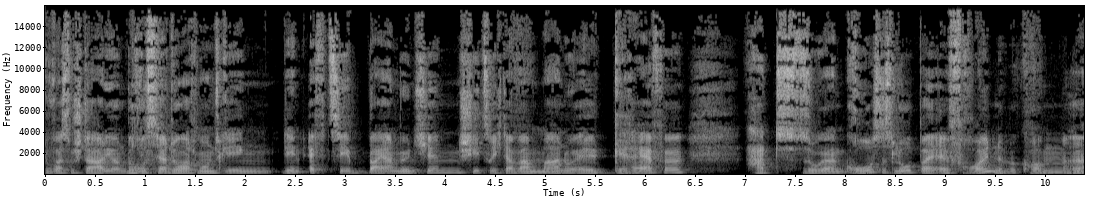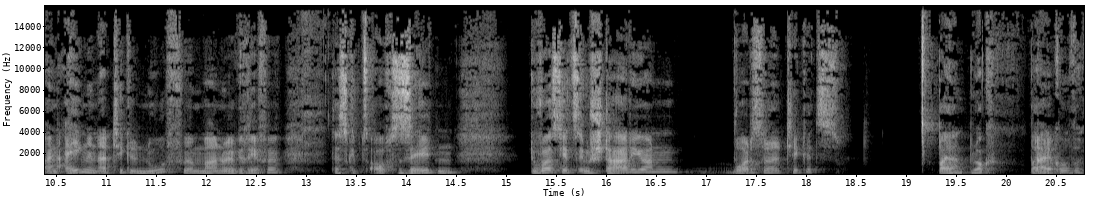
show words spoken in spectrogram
Du warst im Stadion, Borussia Dortmund gegen den FC Bayern München. Schiedsrichter war Manuel Gräfe, hat sogar ein großes Lob bei Elf Freunde bekommen. Mhm. Einen eigenen Artikel nur für Manuel Gräfe. Das gibt's auch selten. Du warst jetzt im Stadion. Wo hattest du deine Tickets? Bayern-Block, Bayern-Kurve.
